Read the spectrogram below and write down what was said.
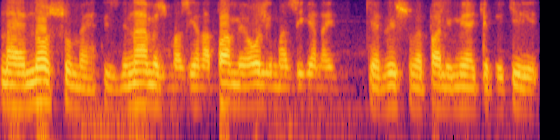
να ενώσουμε τις δυνάμεις μας για να πάμε όλοι μαζί για να κερδίσουμε πάλι μια κεντρική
